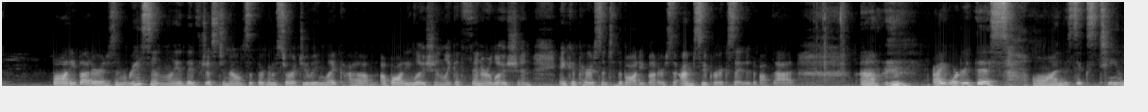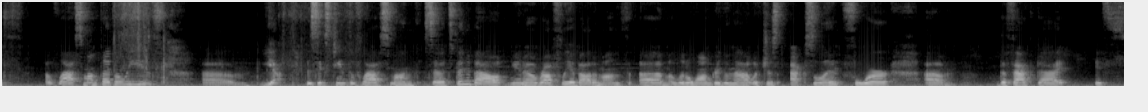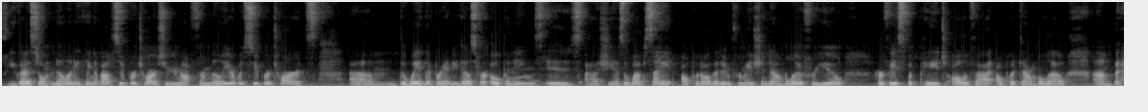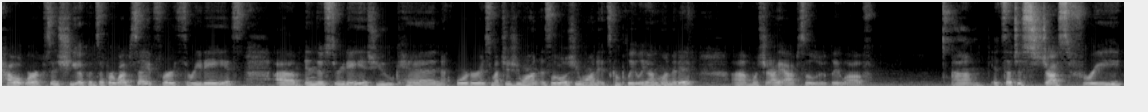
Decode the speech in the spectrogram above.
body butters, and recently they've just announced that they're going to start doing like um, a body lotion, like a thinner lotion in comparison to the body butter. So I'm super excited about that. Um, I ordered this on the 16th of last month, I believe um, yeah, the 16th of last month. So it's been about, you know, roughly about a month, um, a little longer than that, which is excellent for um, the fact that if you guys don't know anything about Super Tarts or you're not familiar with Super Tarts, um, the way that Brandy does her openings is uh, she has a website. I'll put all that information down below for you her Facebook page, all of that I'll put down below. Um, but how it works is she opens up her website for three days. Um, in those three days, you can order as much as you want, as little as you want. It's completely unlimited, um, which I absolutely love. Um, it's such a stress-free,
